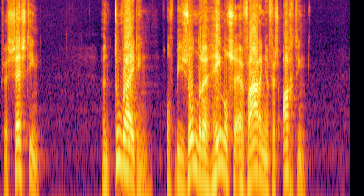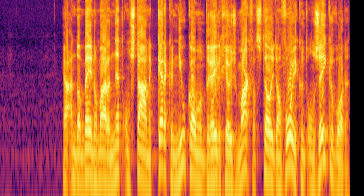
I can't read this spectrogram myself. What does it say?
Vers 16. Hun toewijding of bijzondere hemelse ervaringen. Vers 18. Ja, en dan ben je nog maar een net ontstane kerk, een nieuwkomer op de religieuze markt. Wat stel je dan voor? Je kunt onzeker worden.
